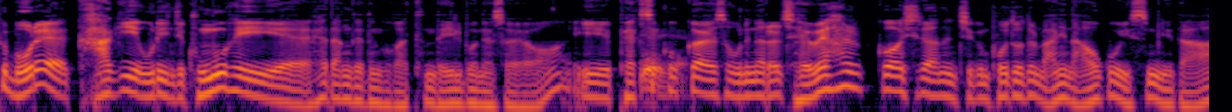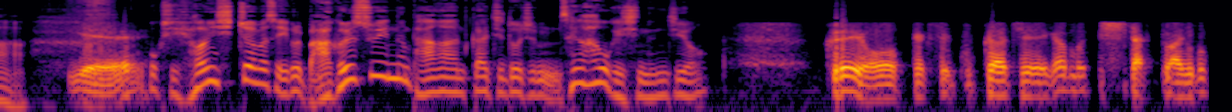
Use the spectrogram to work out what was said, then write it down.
그 모레 각이 우리 이제 국무회의에 해당되는 것 같은데 일본에서요. 이 백색 예, 예. 국가에서 우리나라를 제외할 것이라는 지금 보도들 많이 나오고 있습니다. 예. 혹시 현 시점에서 이걸 막을 수 있는 방안까지도 좀 생각하고 계시는지요? 그래요. 백색 국가제가 뭐 시작도 아니고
